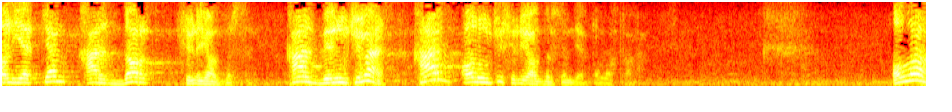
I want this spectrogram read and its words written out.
olayotgan qarzdor shuni yozdirsin. Qarz beruvchi emas qarz oluvchi shuni yozdirsin deyapti alloh taolo. Alloh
